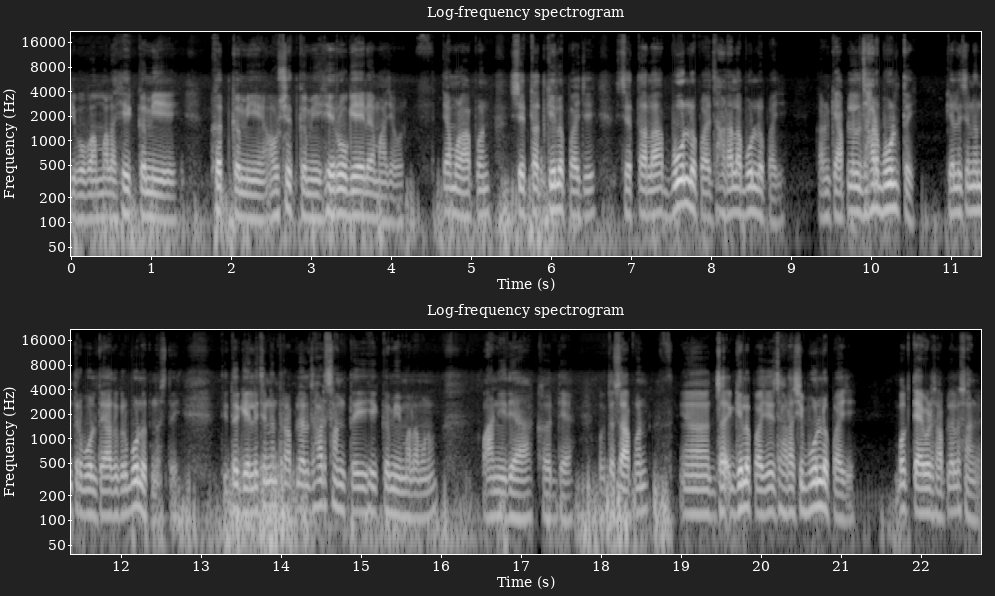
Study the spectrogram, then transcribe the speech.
की बाबा मला हे कमी आहे. खत कमी आहे. औषध कमी आहे. हे रोग यायला आहे माझ्यावर. त्यामुळं आपण शेतात गेलं पाहिजे शेताला बोललं पाहिजे झाडाला बोललं पाहिजे. कारण की आपल्याला झाड बोलतं आहे गेल्याच्यानंतर बोलतं आहे अगोदर बोलत नसतं आहे तिथं गेल्याच्यानंतर आपल्याला झाड सांगतं आहे हे कमी मला म्हणून. पाणी द्या खत द्या. मग तसं आपण जा गेलं पाहिजे झाडाशी बोललं पाहिजे. बघ त्यावेळेस आपल्याला सांगा.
